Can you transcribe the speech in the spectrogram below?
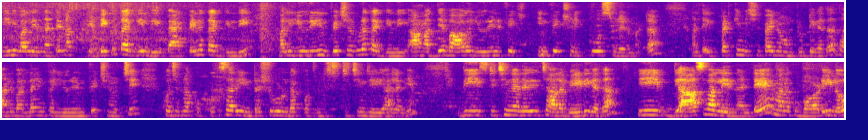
దీనివల్ల ఏంటంటే నాకు హెడేక్ తగ్గింది బ్యాక్ పెయిన్ తగ్గింది మళ్ళీ యూరిన్ ఇన్ఫెక్షన్ కూడా తగ్గింది. ఆ మధ్య బాగా యూరిన్ ఇన్ఫెక్షన్ ఇన్ఫెక్షన్ ఎక్కువ వస్తుండే అనమాట అంటే ఇప్పటికీ మిషన్ పైన ఉంటుంటే కదా దానివల్ల ఇంకా యూరిన్ ఇన్ఫెక్షన్ వచ్చి కొంచెం నాకు ఒక్కొక్కసారి ఇంట్రెస్ట్ కూడా ఉండకపోతుంది స్టిచ్చింగ్ చేయాలని. ఇది స్టిచ్చింగ్ అనేది చాలా వేడి కదా. ఈ గ్లాస్ వల్ల ఏంటంటే మనకు బాడీలో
